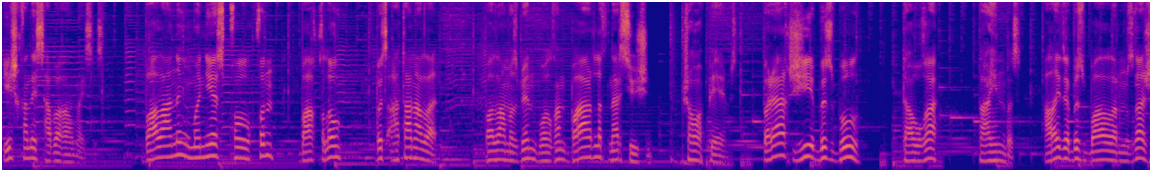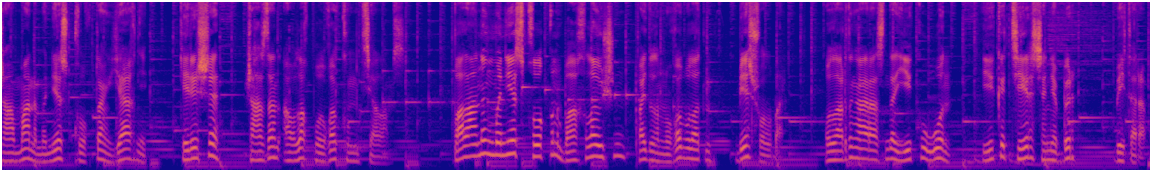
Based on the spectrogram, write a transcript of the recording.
ешқандай сабақ алмайсыз. Баланың мінез құлқын бақылау біз ата аналар баламызбен болған барлық нәрсе үшін жауап береміз. Бірақ жиі біз бұл дауға дайынбыз. Алайда біз балаларымызға жаман мінез құлықтан яғни келесі жаздан аулақ болуға көмектесе аламыз. Баланың мінез құлқын бақылау үшін пайдалануға болатын бес жол бар. Олардың арасында екі он екі теріс және бір бейтарап.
